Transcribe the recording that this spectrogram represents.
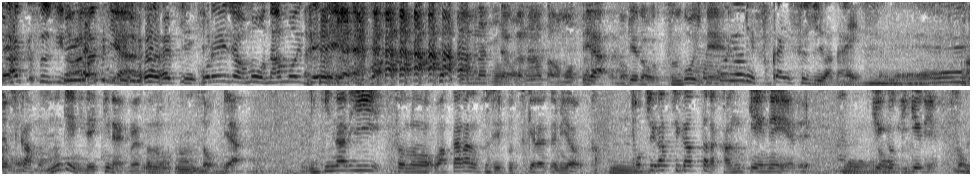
落筋の話や。集落筋の話。これ以上もう何も出ね そうなっちゃうかなとは思っえいやけど。けどすごいね。ここより深い筋はないですよね。まあ、しかも無限にできないもんねその、そう。いやいきなりその分からん筋ぶつけられてみようか、土地が違ったら関係ねえやで、結局いけるやん。そう、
